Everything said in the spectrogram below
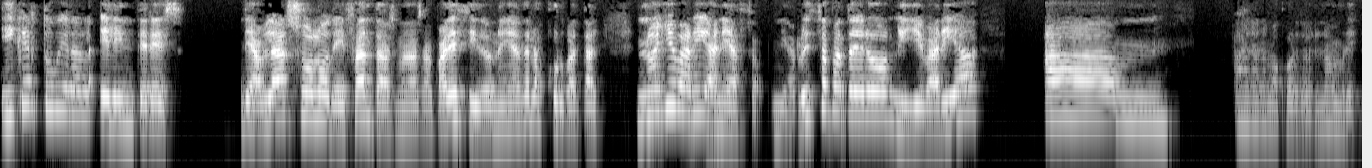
Iker tuviera el interés de hablar solo de fantasmas, aparecido, niñas de la curva tal, no llevaría ni a, ni a Ruiz Zapatero, ni llevaría a... Mm, ahora no me acuerdo el nombre,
